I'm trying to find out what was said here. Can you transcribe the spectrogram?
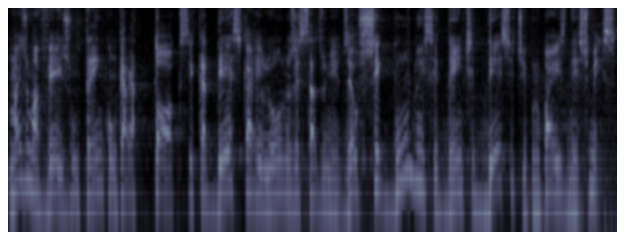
mais uma vez, um trem com carga tóxica descarrilou nos Estados Unidos. É o segundo incidente desse tipo no país neste mês.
